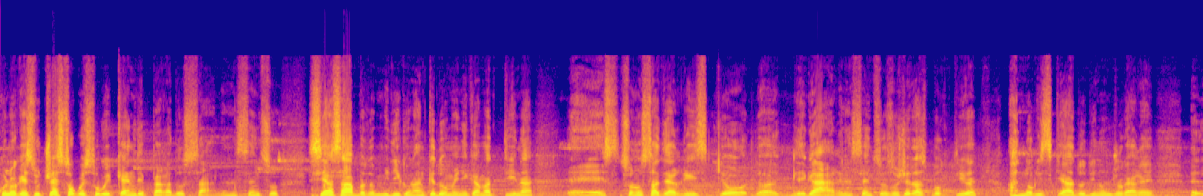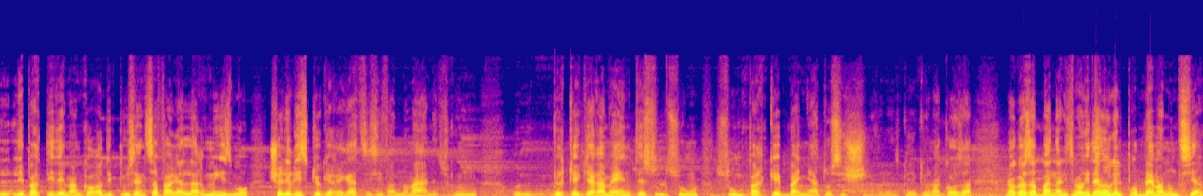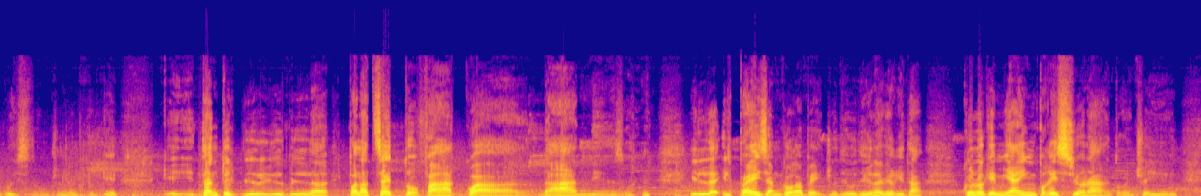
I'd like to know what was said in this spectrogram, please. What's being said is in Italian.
Quello che è successo questo weekend è paradossale, nel senso sia sabato, mi dicono anche domenica mattina, eh, sono state a rischio eh, le gare, nel senso le società sportive hanno rischiato di non giocare eh, le partite, ma ancora di più senza fare allarmismo, c'è il rischio che i ragazzi si fanno male, perché chiaramente sul, su, su, un parquet bagnato si scivola, che è una cosa, una cosa banalissima. Ma ritengo che il problema non sia questo, cioè, perché tanto il, il, il, palazzetto fa acqua da anni, il, il, paese è ancora peggio, devo dire la verità. Quello che mi ha impressionato cioè,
